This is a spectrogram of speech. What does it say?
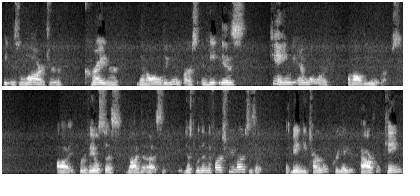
He is larger, greater than all the universe, and He is King and Lord of all the universe. Uh, it reveals us God to us just within the first few verses of as being eternal, creator, powerful, king,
